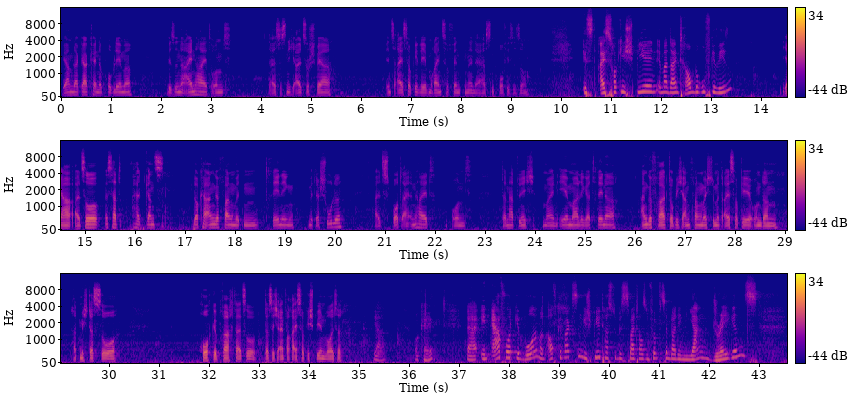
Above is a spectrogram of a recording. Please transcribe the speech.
wir haben da gar keine Probleme. Wir sind eine Einheit und da ist es nicht allzu schwer, ins Eishockeyleben reinzufinden in der ersten Profisaison. Ist Eishockeyspielen immer dein Traumberuf gewesen? Ja, also es hat halt ganz locker angefangen mit einem Training mit der Schule als Sporteinheit und dann hat mich mein ehemaliger Trainer angefragt, ob ich anfangen möchte mit Eishockey und dann hat mich das so hochgebracht, also dass ich einfach Eishockey spielen wollte. Ja, okay. Äh, in Erfurt geboren und aufgewachsen. Gespielt hast du bis 2015 bei den Young Dragons.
